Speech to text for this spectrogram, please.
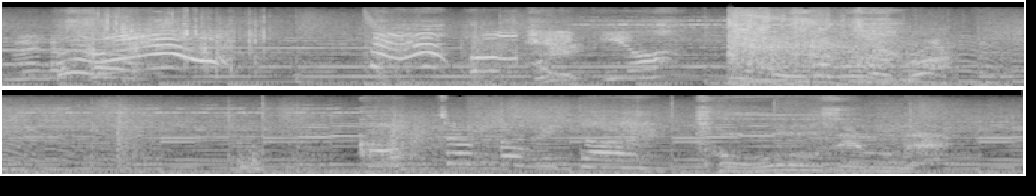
めんなさい。平気よ当然だ。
